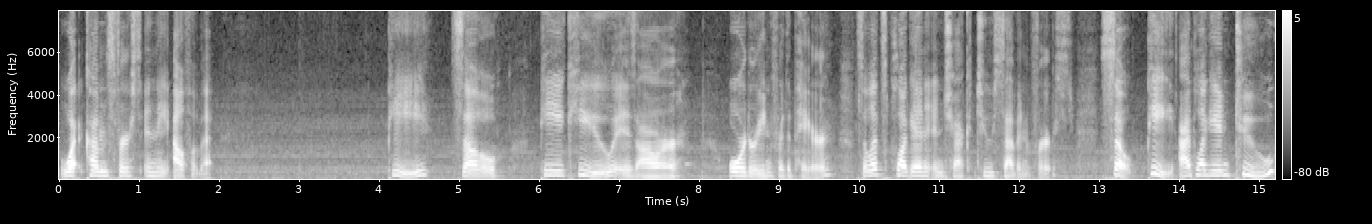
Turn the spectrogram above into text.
what comes first in the alphabet? P, so PQ is our ordering for the pair. So let's plug in and check 2, 7 first. So P, I plug in 2,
